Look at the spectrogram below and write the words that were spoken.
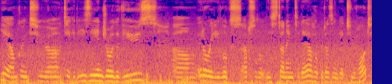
yeah, I'm going to uh, take it easy, enjoy the views. Um, it already looks absolutely stunning today. I hope it doesn't get too hot.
